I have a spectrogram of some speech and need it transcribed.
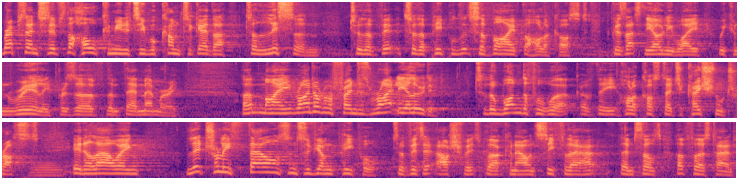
representatives of the whole community will come together to listen to the, to the people that survived the Holocaust, because that's the only way we can really preserve them, their memory. Uh, my right honourable friend has rightly alluded to the wonderful work of the Holocaust Educational Trust mm. in allowing literally thousands of young people to visit Auschwitz-Birkenau and see for their, themselves at first hand.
